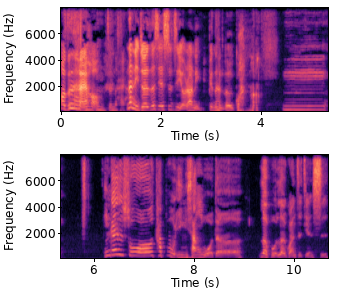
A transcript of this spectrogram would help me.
哦，真的还好，嗯，真的还好。那你觉得这些事情有让你变得很乐观吗？嗯，应该是说它不影响我的乐不乐观这件事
